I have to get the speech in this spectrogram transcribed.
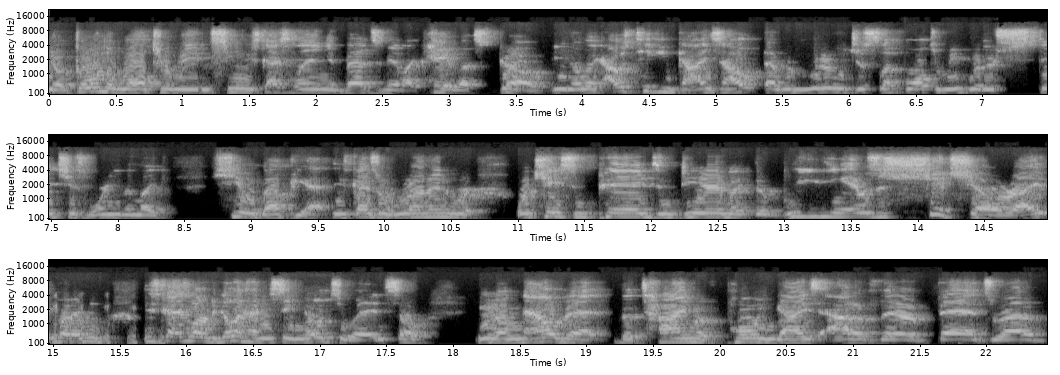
know, going to Walter Reed and seeing these guys laying in beds and being like, hey, let's go. You know, like I was taking guys out that were literally just left Walter Reed where their stitches weren't even like healed up yet. These guys are running, we're, we're chasing pigs and deer, like they're bleeding. It was a shit show, right? But I mean, these guys wanted to go, and how do you say no to it? And so, you know, now that the time of pulling guys out of their beds or out of,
